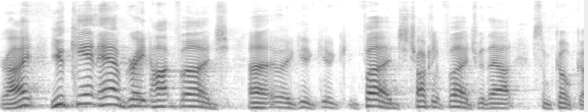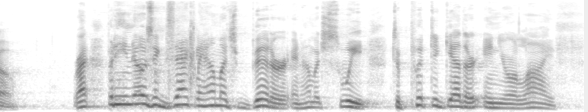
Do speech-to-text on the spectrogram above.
Right? You can't have great hot fudge, uh, fudge, chocolate fudge, without some cocoa. Right? But He knows exactly how much bitter and how much sweet to put together in your life.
